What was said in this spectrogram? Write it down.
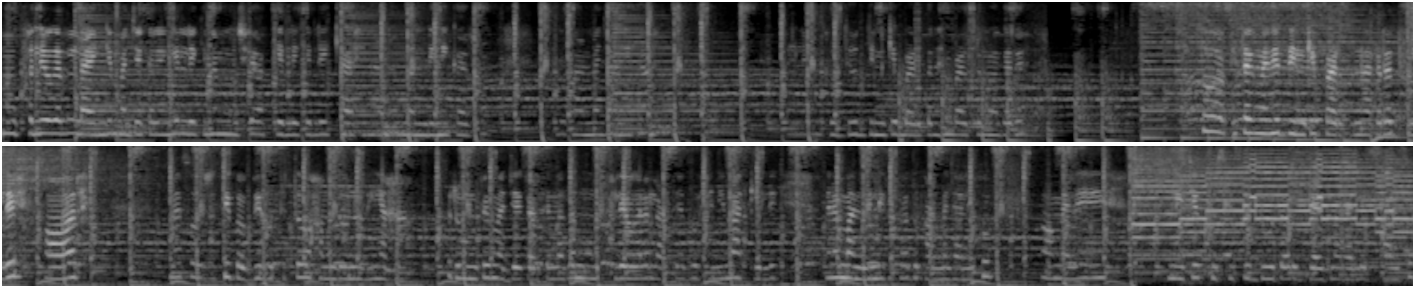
मूँगफली वगैरह लाएँगे, मज़े करेंगे, लेकिन अब मुझे अकेले के लिए क्या ही लाना मन भी नहीं कर रहा। दुकान में जाने का। पहले हम खुद दिन के बर्तन हैं, बर्तन वगैरह। तो अभी तक मैंने दिन के बर्तन वगैरह धुले और मैं सोच रही थी बब्बी होती तो हम दोनों भी यहाँ रूम पे मज़े करते। मतलब मूँगफली वगैरह लाते हैं, वो है नहीं मैं अकेले। मेरा मन भी नहीं करता दुकान में जाने को। और मैंने नीचे खुशी से दूध और ब्रेड मंगा लिया दुकान से।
